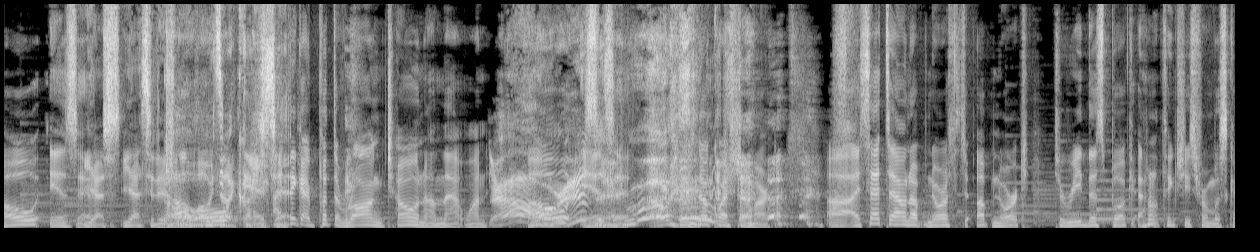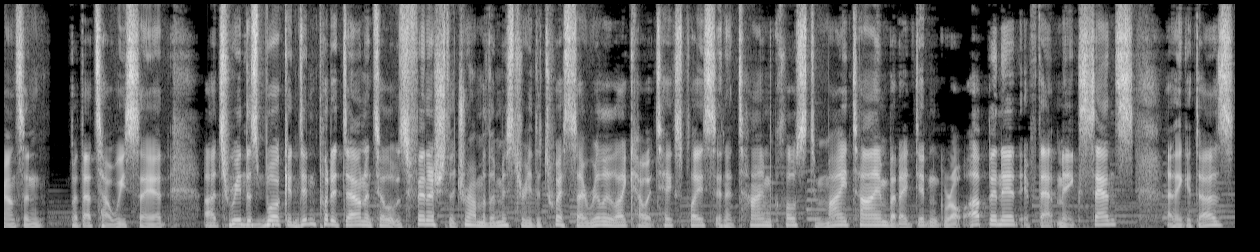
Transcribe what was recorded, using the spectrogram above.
Oh, is it? Yes, yes, it is. Oh, oh, it's not a question. it? I think I put the wrong tone on that one. Oh, is, it? There's no question mark. Uh, I sat down up north, to, up north, to read this book. I don't think she's from Wisconsin, but that's how we say it. Uh, to read this book and didn't put it down until it was finished. The drama, the mystery, the twists. I really like how it takes place in a time close to my time, but I didn't grow up in it. If that makes sense, I think it does.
